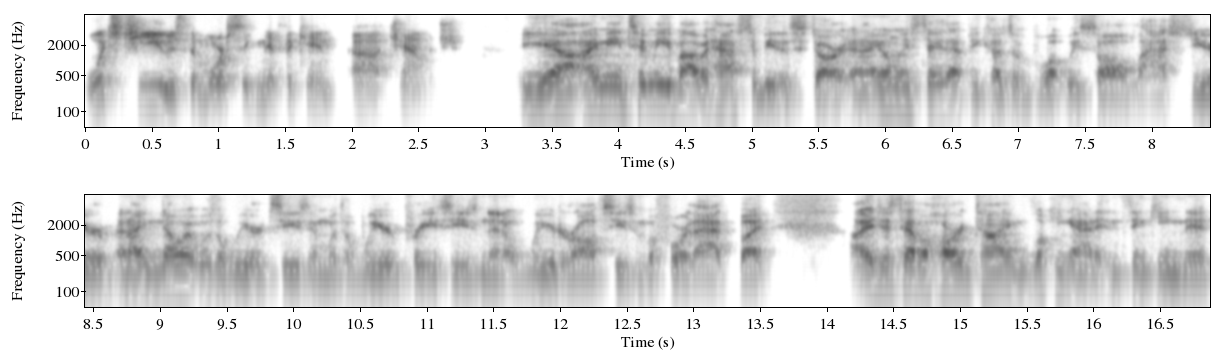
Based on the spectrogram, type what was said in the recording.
Which to you is the more significant uh, challenge? Yeah, I mean, to me, Bob, it has to be the start, and I only say that because of what we saw last year. And I know it was a weird season with a weird preseason and a weirder off season before that, but I just have a hard time looking at it and thinking that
